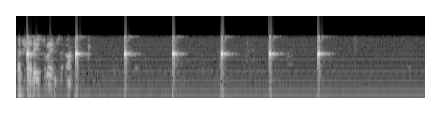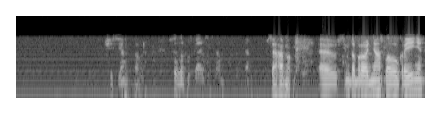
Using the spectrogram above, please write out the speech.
Так що реєструємося? А. Шість є? Добре. Все, запускаємо систему. Все гарно. Е, Всім доброго дня, слава Україні.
